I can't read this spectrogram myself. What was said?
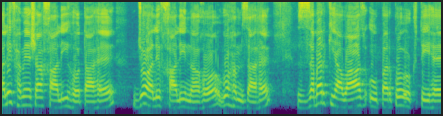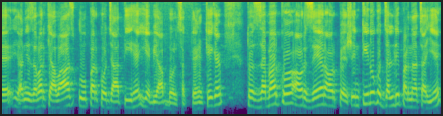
अलिफ हमेशा खाली होता है। जो अलिफ खाली ना हो, वो हमज़ा है। ज़बर की आवाज़ ऊपर को उठती है, यानी ज़बर की आवाज़ ऊपर को जाती है, ये भी आप बोल सकते हैं, ठीक है? तो ज़बर को और ज़ेर और पेश, इन तीनों को जल्दी पढ़ना चाहिए।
